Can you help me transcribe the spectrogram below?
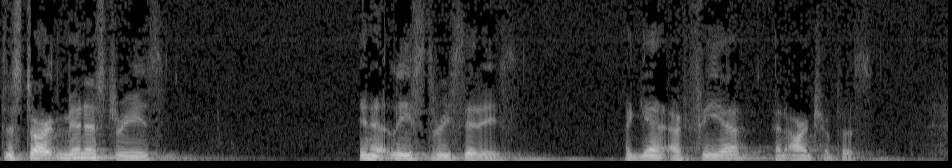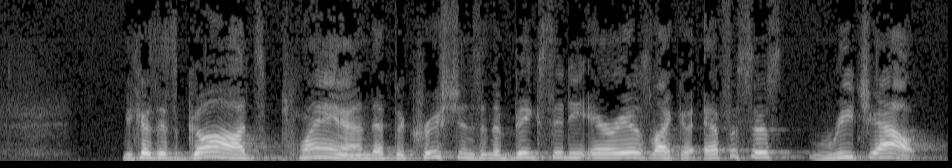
to start ministries in at least three cities. Again, Apphia and Archippus. Because it's God's plan that the Christians in the big city areas like Ephesus reach out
